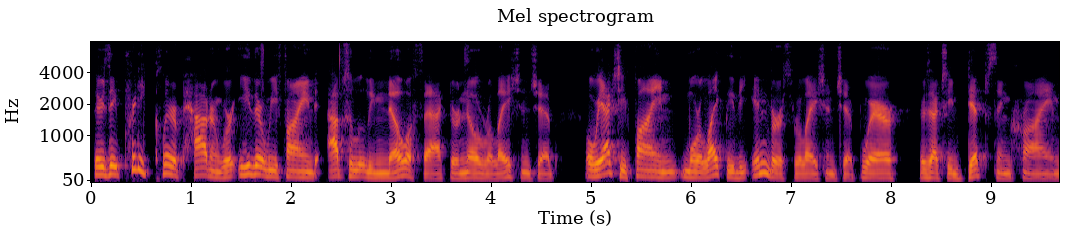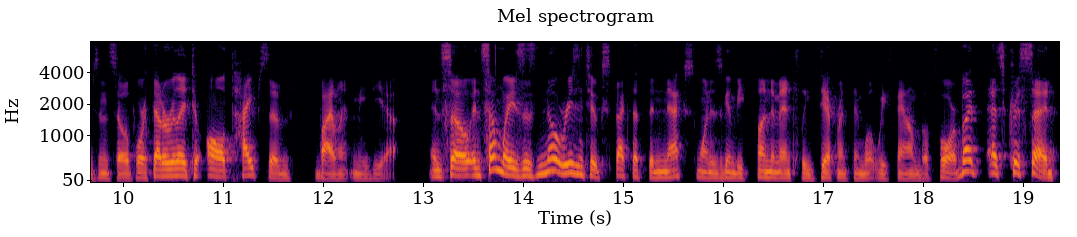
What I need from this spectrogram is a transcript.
there's a pretty clear pattern where either we find absolutely no effect or no relationship, or we actually find more likely the inverse relationship where there's actually dips in crimes and so forth that are related to all types of violent media. And so, in some ways, there's no reason to expect that the next one is going to be fundamentally different than what we found before. But as Chris said,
